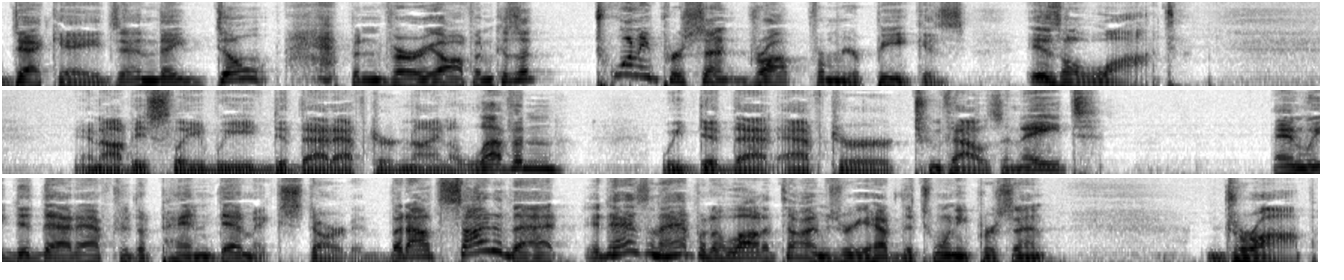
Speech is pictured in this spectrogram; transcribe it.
decades, and they don't happen very often because a 20% drop from your peak is, is a lot. And obviously, we did that after 9 11. We did that after 2008. And we did that after the pandemic started. But outside of that, it hasn't happened a lot of times where you have the 20% drop.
